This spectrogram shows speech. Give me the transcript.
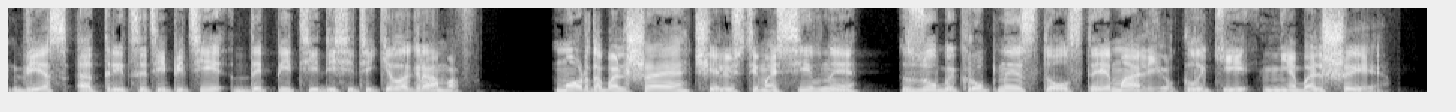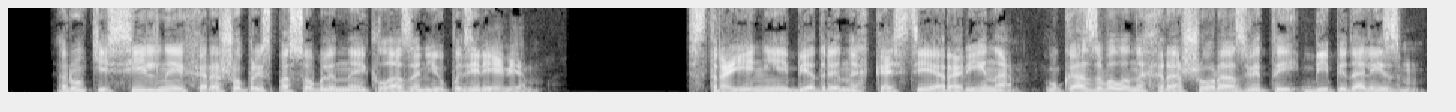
вес от 35 до 50 килограммов, Морда большая, челюсти массивные, зубы крупные с толстой эмалью, клыки небольшие. Руки сильные, хорошо приспособленные к лазанию по деревьям. Строение бедренных костей арарина указывало на хорошо развитый бипедализм.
